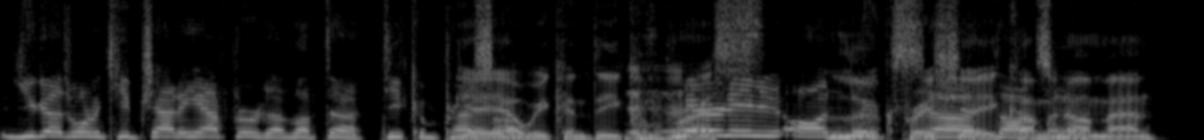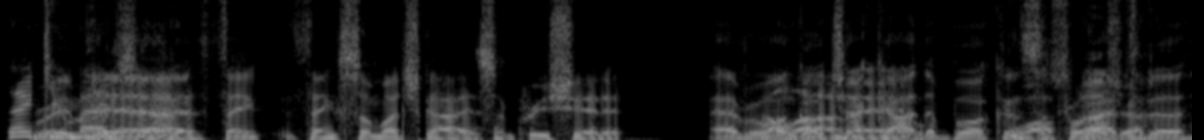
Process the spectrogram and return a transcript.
you guys want to keep chatting afterwards? I'd love to decompress. Yeah, yeah, we can decompress. Mm-hmm. on Luke, Luke's, appreciate uh, you coming on, man. Thank really you, man. Yeah. Thank, thanks so much, guys. I appreciate it. Everyone, go check out the book and subscribe to the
